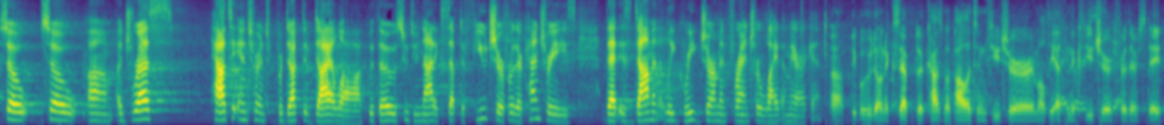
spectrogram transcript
So, so um, address how to enter into productive dialogue with those who do not accept a future for their countries that is dominantly Greek, German, French, or white American. Uh, people who don't accept a cosmopolitan future or a multi ethnic future for their state.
